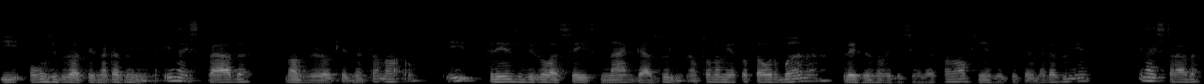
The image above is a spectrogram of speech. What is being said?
e 11,3 na gasolina. E na estrada 9,3 no etanol e 13,6 na gasolina. Autonomia total urbana 395 no etanol, 581 na gasolina e na estrada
